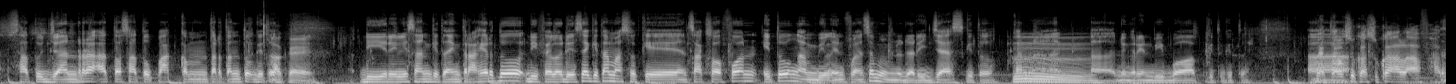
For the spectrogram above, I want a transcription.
satu genre atau satu pakem tertentu gitu. Oke. Di rilisan kita yang terakhir tuh di Velodesa kita masukin saxophone itu ngambil influence benar dari jazz gitu karena eh, dengerin bebop gitu-gitu. Eh, Metal suka-suka ala Avat.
